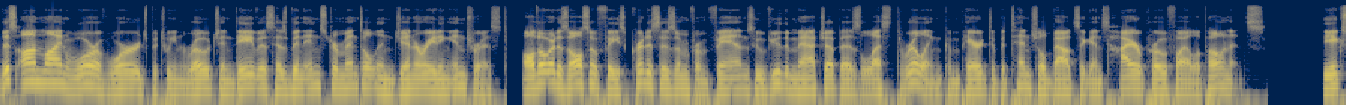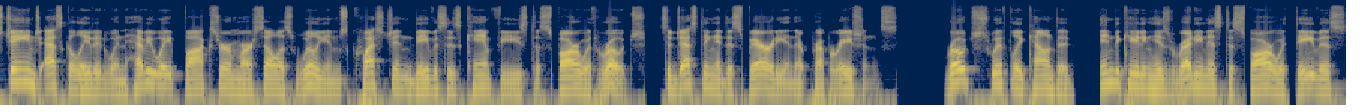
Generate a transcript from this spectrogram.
This online war of words between Roach and Davis has been instrumental in generating interest, although it has also faced criticism from fans who view the matchup as less thrilling compared to potential bouts against higher-profile opponents. The exchange escalated when heavyweight boxer Marcellus Williams questioned Davis's camp fees to spar with Roach, suggesting a disparity in their preparations. Roach swiftly countered, indicating his readiness to spar with Davis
